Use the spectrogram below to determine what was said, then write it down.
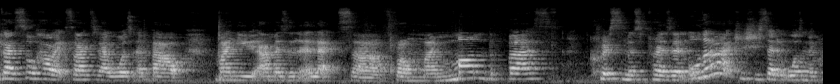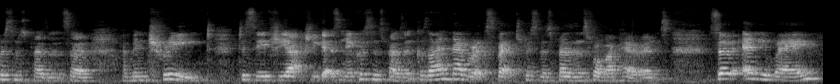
You guys saw how excited I was about my new Amazon Alexa from my mom, the first Christmas present. Although actually she said it wasn't a Christmas present, so I'm intrigued to see if she actually gets me a Christmas present because I never expect Christmas presents from my parents. So anyway,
